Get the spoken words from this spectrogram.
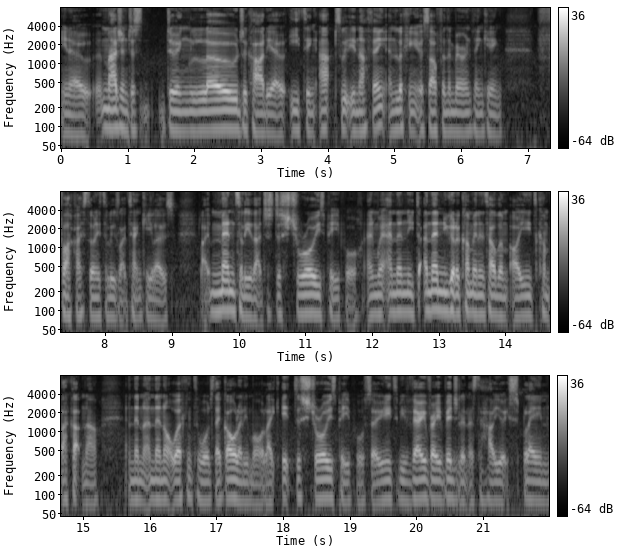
You know, imagine just doing loads of cardio, eating absolutely nothing, and looking at yourself in the mirror and thinking, fuck, I still need to lose like 10 kilos. Like mentally, that just destroys people. And we and then you t- and then you got to come in and tell them, oh, you need to come back up now, and then and they're not working towards their goal anymore. Like it destroys people. So you need to be very very vigilant as to how you explain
